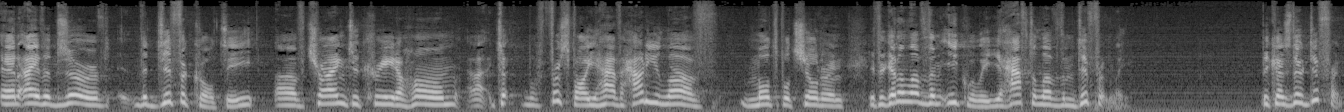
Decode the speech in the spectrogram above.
And I have observed the difficulty of trying to create a home. Uh, to, well, first of all, you have how do you love multiple children? If you're going to love them equally, you have to love them differently because they're different.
